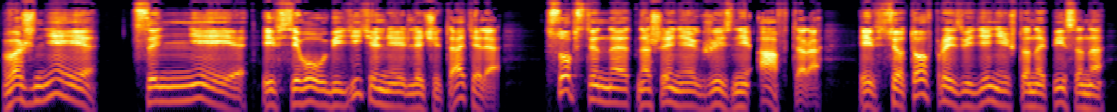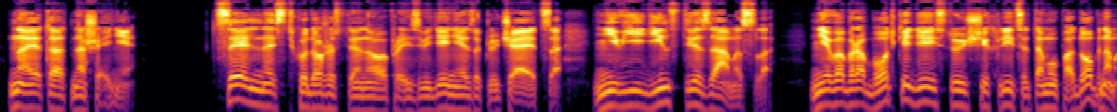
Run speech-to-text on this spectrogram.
важнее, ценнее и всего убедительнее для читателя собственное отношение к жизни автора и все то в произведении, что написано на это отношение. Цельность художественного произведения заключается не в единстве замысла, не в обработке действующих лиц и тому подобном,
